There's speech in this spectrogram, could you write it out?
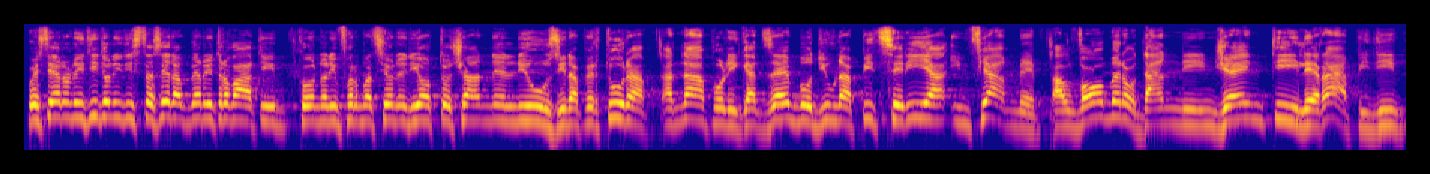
Questi erano i titoli di stasera, ben ritrovati con l'informazione di 8 Channel News. In apertura a Napoli, gazebo di una pizzeria in fiamme al Vomero, danni ingenti, le rapidi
